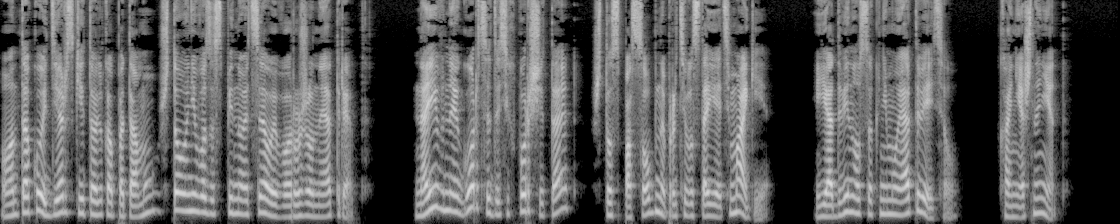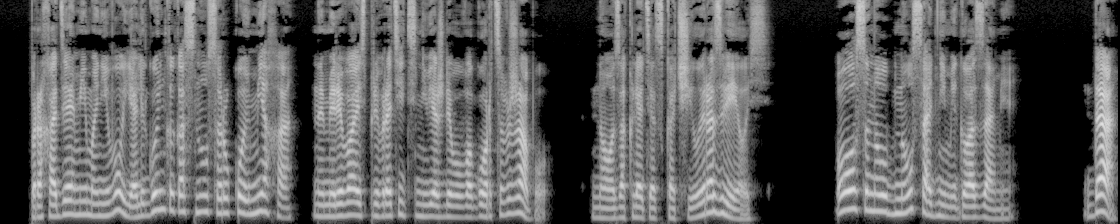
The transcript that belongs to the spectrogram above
Он такой дерзкий только потому, что у него за спиной целый вооруженный отряд. Наивные горцы до сих пор считают, что способны противостоять магии. Я двинулся к нему и ответил. Конечно, нет. Проходя мимо него, я легонько коснулся рукой меха, намереваясь превратить невежливого горца в жабу. Но заклятие отскочило и развеялось. Олсон улыбнулся одними глазами. «Да,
